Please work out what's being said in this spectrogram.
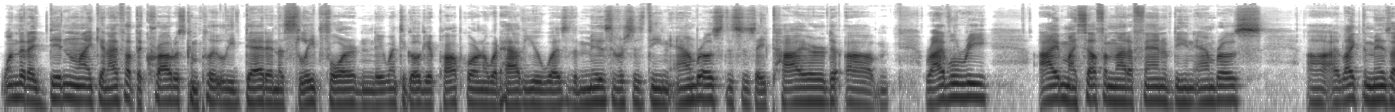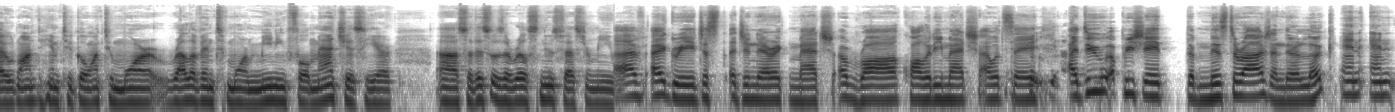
one that I didn't like, and I thought the crowd was completely dead and asleep for it, and they went to go get popcorn or what have you, was The Miz versus Dean Ambrose. This is a tired um, rivalry. I myself am not a fan of Dean Ambrose. Uh, I like The Miz. I would want him to go on to more relevant, more meaningful matches here. Uh, so this was a real snooze fest for me. I've, i agree. Just a generic match, a raw quality match, I would say. yeah. I do appreciate the Miztourage and their look. And and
